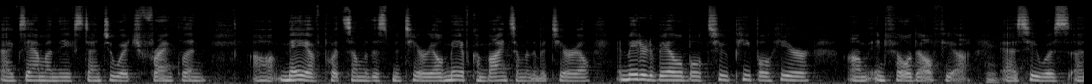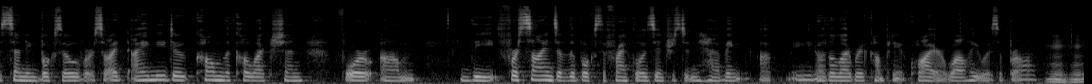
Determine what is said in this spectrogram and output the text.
examine the extent to which Franklin uh, may have put some of this material, may have combined some of the material, and made it available to people here um, in Philadelphia mm. as he was uh, sending books over. So I, I, need to comb the collection for um, the for signs of the books that Franklin was interested in having, uh, you know, the library company acquire while he was abroad. Mm-hmm.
